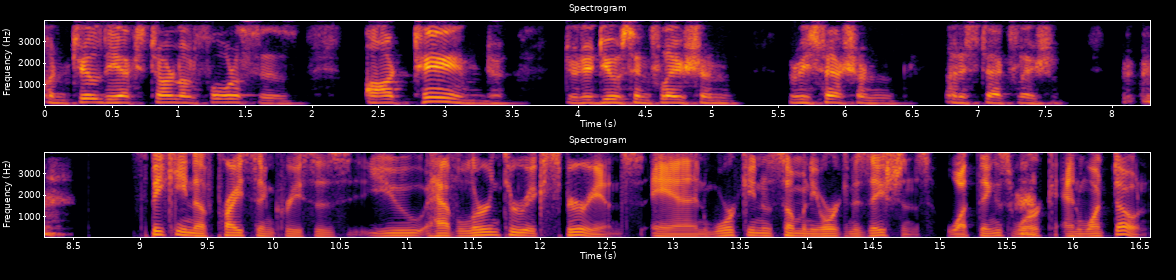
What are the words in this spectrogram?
until the external forces are tamed to reduce inflation, recession, and stagflation. Speaking of price increases, you have learned through experience and working with so many organizations what things mm-hmm. work and what don't.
